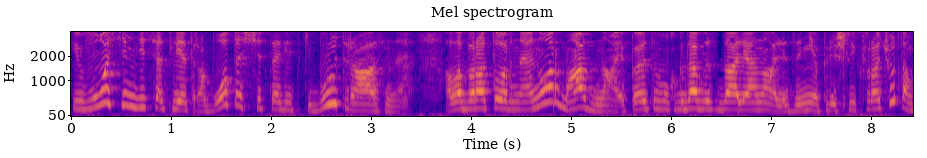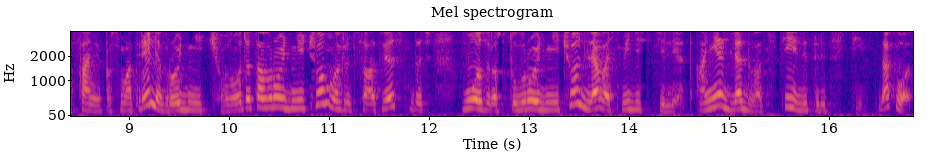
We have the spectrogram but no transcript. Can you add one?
и 80 лет работа щитовидки будет разная, а лабораторная норма одна. И поэтому, когда вы сдали анализы, не пришли к врачу, там сами посмотрели, вроде ничего. Но вот это вроде ничего может соответствовать возрасту вроде ничего для 80 лет, а не для 20 или 30. Так вот,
